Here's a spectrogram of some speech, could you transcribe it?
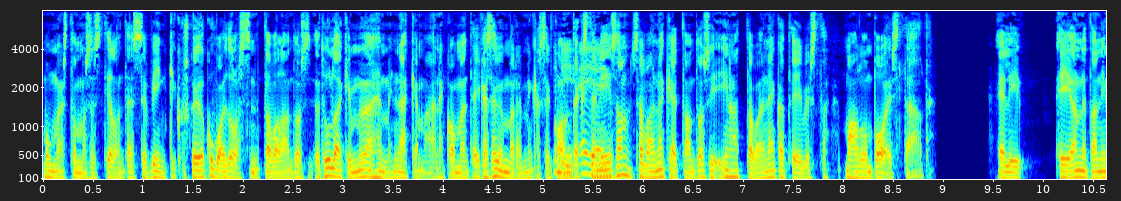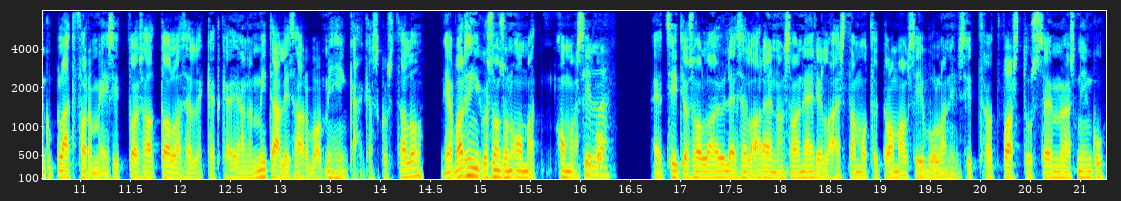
mun mielestä tuommoisessa tilanteessa vinkki, koska joku voi tulla sinne tavallaan tosi, ja tuleekin myöhemmin näkemään ne kommentit, eikä se ymmärrä, mikä se niin, konteksti niin, on. Se vain näkee, että on tosi inhottavaa ja negatiivista, mä haluan pois täältä. Eli ei anneta niin platformia sitten toisaalta tollaiselle, ketkä ei anna mitään lisäarvoa mihinkään keskusteluun. Ja varsinkin, kun se on sun oma, oma sivu. Että sitten jos ollaan yleisellä areenalla, se on erilaista, mutta omalla sivulla, niin sitten olet vastuussa ja myös niin kuin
